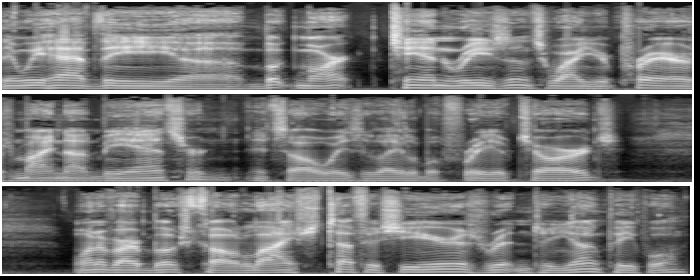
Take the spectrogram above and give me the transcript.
Then we have the uh, bookmark 10 Reasons Why Your Prayers Might Not Be Answered. It's always available free of charge. One of our books called Life's Toughest Years, written to young people,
